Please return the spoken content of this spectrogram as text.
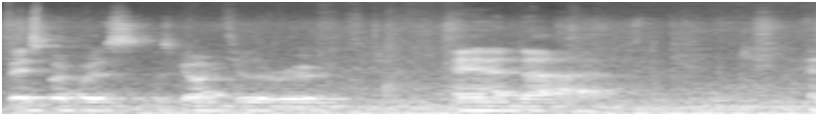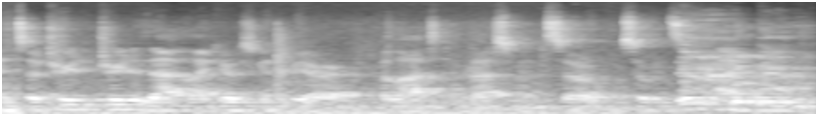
Facebook was, was going through the roof. And, uh, and so treated, treated that like it was going to be our, our last investment. So, so with Zimride,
